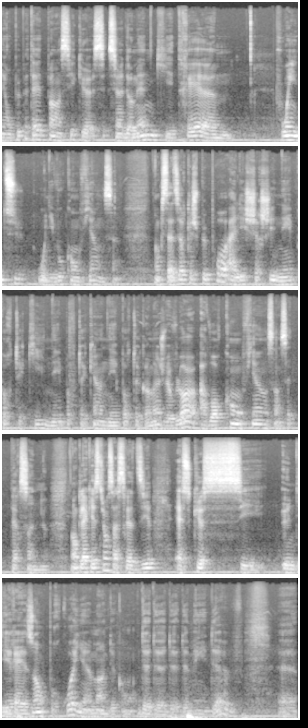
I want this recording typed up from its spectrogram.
mais on peut peut-être penser que c'est un domaine qui est très euh, pointu au niveau confiance. Hein. Donc, c'est-à-dire que je ne peux pas aller chercher n'importe qui, n'importe quand, n'importe comment. Je vais vouloir avoir confiance en cette personne-là. Donc, la question, ça serait de dire, est-ce que c'est une des raisons pourquoi il y a un manque de, de, de, de main-d'œuvre? Euh,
